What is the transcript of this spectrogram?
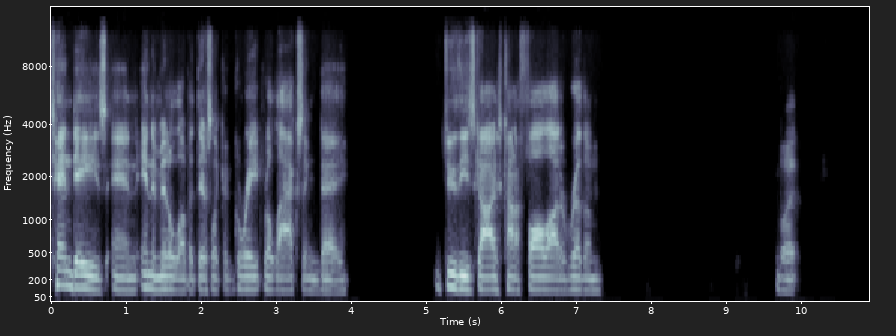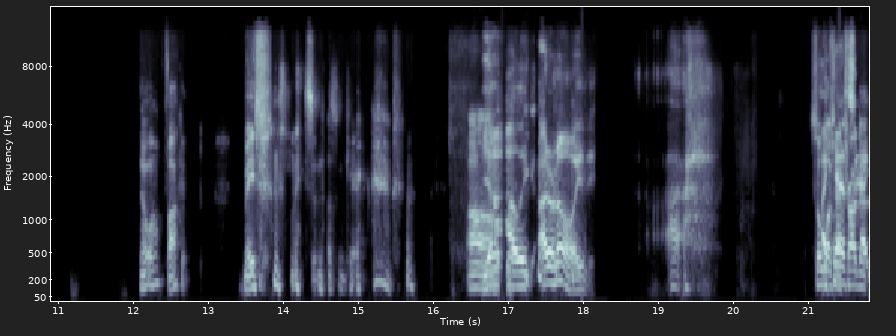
10 days and in the middle of it there's like a great relaxing day. Do these guys kind of fall out of rhythm? But no, well, fuck it. Mason Mason doesn't care. um, yeah, like I don't know. It, I, So I look, I, can't tried say I to.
